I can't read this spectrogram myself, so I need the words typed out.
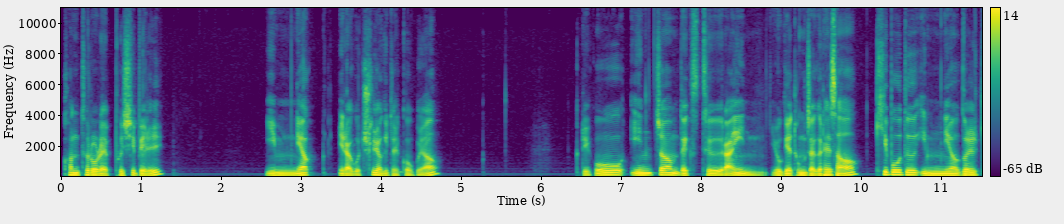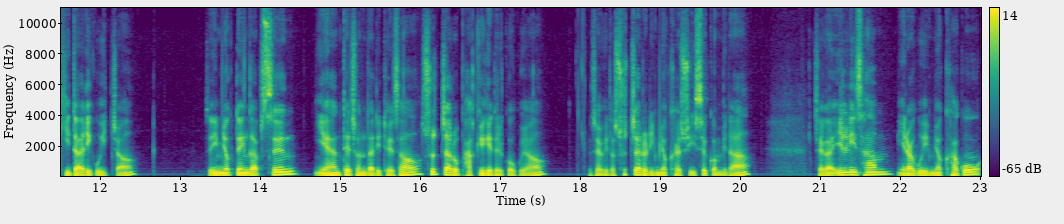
컨트롤 F11 입력이라고 출력이 될 거고요. 그리고 in.next line 요게 동작을 해서 키보드 입력을 기다리고 있죠. 입력된 값은 얘한테 전달이 돼서 숫자로 바뀌게 될 거고요. 그래서 여기다 숫자를 입력할 수 있을 겁니다. 제가 1, 2, 3이라고 입력하고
